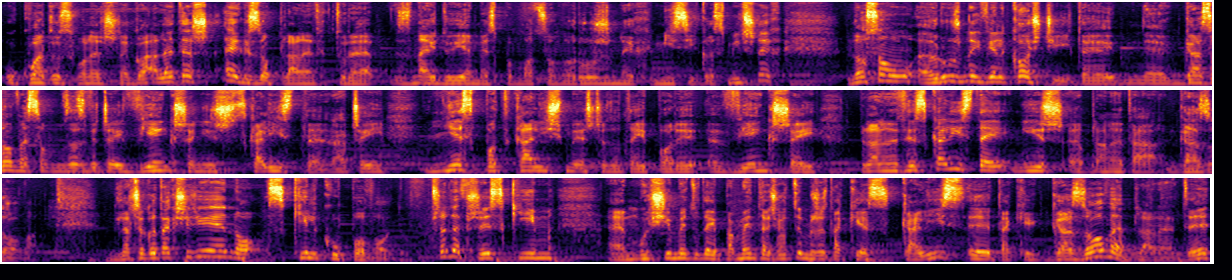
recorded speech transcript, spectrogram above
Układu Słonecznego, ale też egzoplanet, które znajdujemy z pomocą różnych misji kosmicznych, no są różnych wielkości. Te e, gazowe są zazwyczaj większe niż skaliste. Raczej nie spotkaliśmy jeszcze do tej pory większej planety skalistej niż planeta gazowa. Dlaczego tak się dzieje? No, z kilku powodów. Przede wszystkim e, musimy tutaj pamiętać o tym, że takie, skalis, e, takie gazowe planety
